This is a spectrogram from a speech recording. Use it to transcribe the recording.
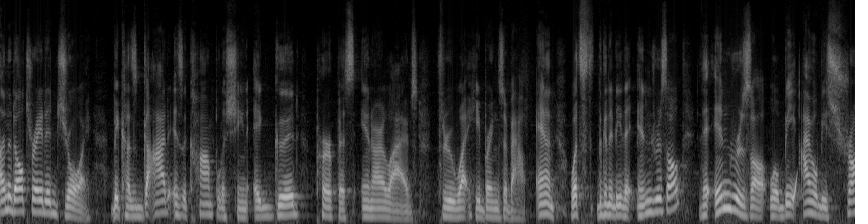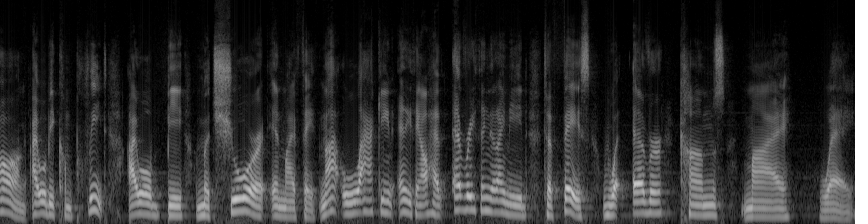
unadulterated joy because God is accomplishing a good purpose in our lives through what he brings about. And what's going to be the end result? The end result will be I will be strong, I will be complete, I will be mature in my faith, not lacking anything. I'll have everything that I need to face whatever comes my way.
